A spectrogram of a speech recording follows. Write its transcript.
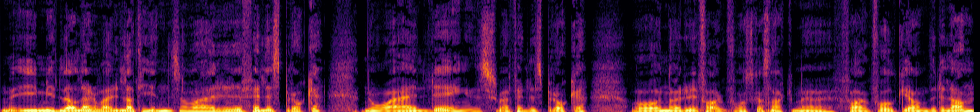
I middelalderen var det latin som var fellesspråket. Nå er det engelsk som er fellesspråket. Og når fagfolk skal snakke med fagfolk i andre land,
